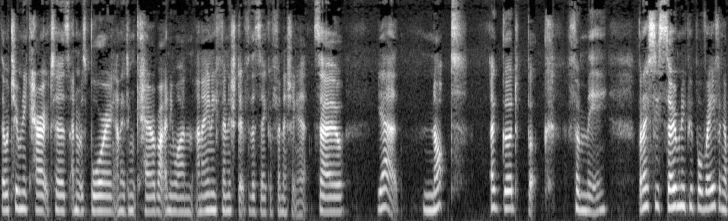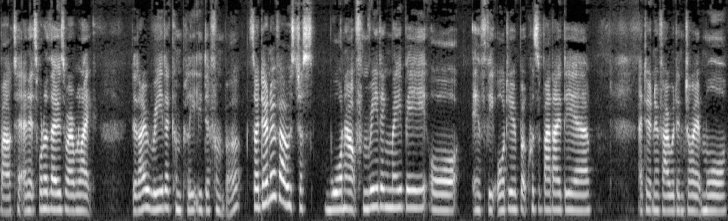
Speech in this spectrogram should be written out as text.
there were too many characters and it was boring and I didn't care about anyone and I only finished it for the sake of finishing it. So, yeah, not a good book for me. But I see so many people raving about it and it's one of those where I'm like, did I read a completely different book? So I don't know if I was just worn out from reading maybe or if the audiobook was a bad idea. I don't know if I would enjoy it more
